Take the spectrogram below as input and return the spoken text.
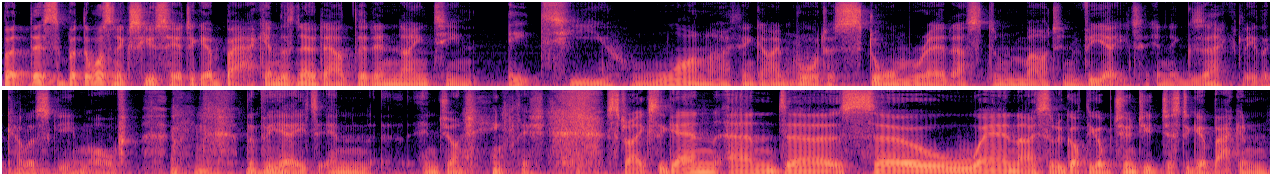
But this, but there was an excuse here to go back, and there's no doubt that in 1981, I think I mm. bought a storm red Aston Martin V8 in exactly the color scheme of the V8 in in Johnny English strikes again. And uh, so when I sort of got the opportunity just to go back and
